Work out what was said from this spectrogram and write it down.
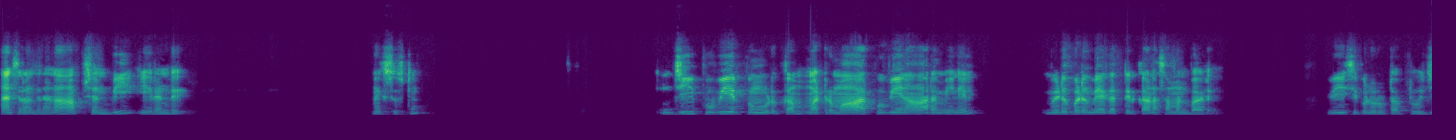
answer வந்து என்னன்னா ஆப்ஷன் பி இரண்டு. நெக்ஸ்ட் கொஸ்டின் ஜி புவியீர்ப்பு முடுக்கம் மற்றும் ஆர் புவியின் ஆரம் எனில் விடுபடும் வேகத்திற்கான சமன்பாடு. V is equal to root of 2g,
